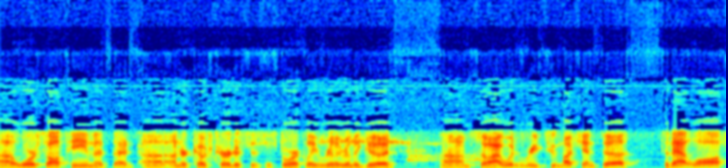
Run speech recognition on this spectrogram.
uh, Warsaw team that that uh, under Coach Curtis is historically really really good. Um, so I wouldn't read too much into to that loss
